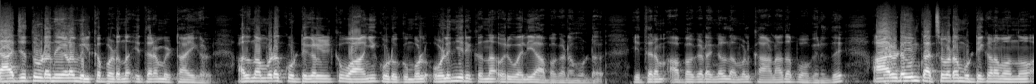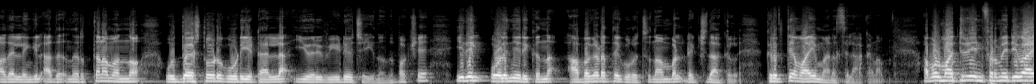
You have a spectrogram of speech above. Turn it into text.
രാജ്യത്തുടനീളം വിൽക്കപ്പെടുന്ന ഇത്തരം മിഠായികൾ അത് നമ്മുടെ കുട്ടികൾക്ക് വാങ്ങി കൊടുക്കുമ്പോൾ ഒളിഞ്ഞിരിക്കുന്ന ഒരു വലിയ അപകടമുണ്ട്. ഇത്തരം അപകടങ്ങൾ നമ്മൾ കാണാതെ പോകരുത്. ആരുടെയും കച്ചവടം മുട്ടിക്കണമെന്നോ അതല്ലെങ്കിൽ അത് നിർത്തണമെന്നോ ഉദ്ദേശത്തോടു കൂടിയിട്ടല്ല ഈ ഒരു വീഡിയോ ചെയ്യുന്നത്. പക്ഷേ ഇതിൽ ഒളിഞ്ഞിരിക്കുന്ന അപകടത്തെക്കുറിച്ച് നമ്മൾ രക്ഷിതാക്കൾ കൃത്യമായി മനസ്സിലാക്കണം. അപ്പോൾ മറ്റൊരു ഇൻഫർമേറ്റീവായ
